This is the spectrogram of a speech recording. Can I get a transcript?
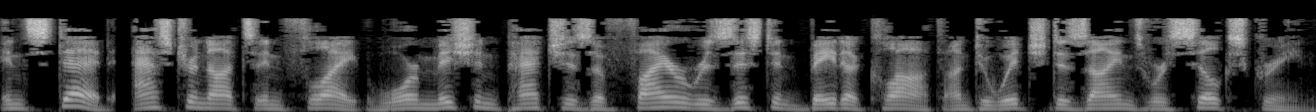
Instead, astronauts in flight wore mission patches of fire-resistant beta cloth onto which designs were silkscreened.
